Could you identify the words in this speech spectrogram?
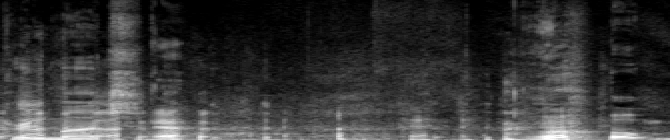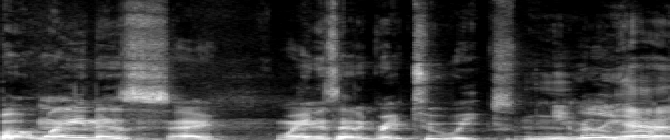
Pretty much. But, but Wayne is hey, Wayne has had a great two weeks. He really I has.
